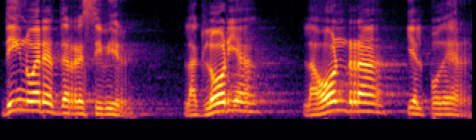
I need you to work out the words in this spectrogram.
digno eres de recibir la gloria, la honra y el poder,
